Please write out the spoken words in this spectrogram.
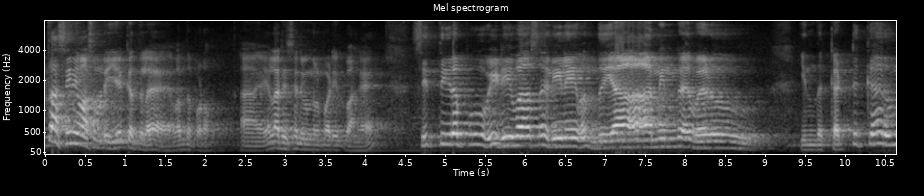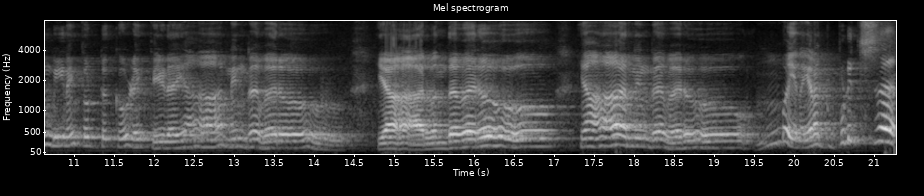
முக்தா சீனிவாசனுடைய இயக்கத்துல வந்த படம். ஆஹ் எல்லாரும் இவங்களும் பாடியிருப்பாங்க. சித்திரப்பூ விடிவாசலிலே வந்து யார் நின்றவளோ? இந்த கட்டுக்கரும்பினை தொட்டு குழைத்திட யார் நின்றவரோ? யார் வந்தவரோ? யார் நின்றவரோ? ரொம்ப என- எனக்கு பிடிச்ச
